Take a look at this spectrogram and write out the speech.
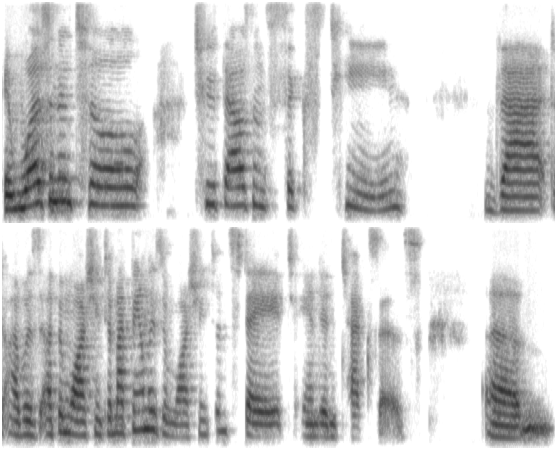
it wasn't until 2016 that I was up in Washington. My family's in Washington State and in Texas. Um,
